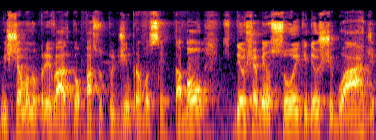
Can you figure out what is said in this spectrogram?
me chama no privado que eu passo tudinho para você, tá bom? Que Deus te abençoe, que Deus te guarde,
